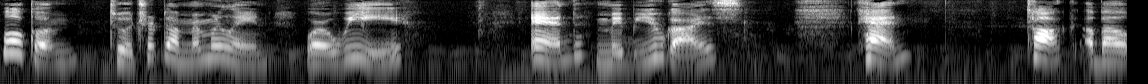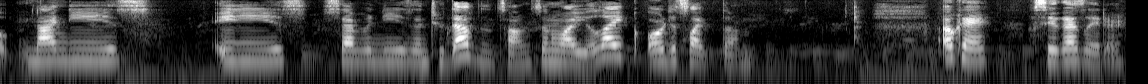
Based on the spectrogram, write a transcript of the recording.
welcome to a trip down memory lane where we and maybe you guys can talk about 90s, 80s, 70s, and 2000 songs and why you like or dislike them. Okay, I'll see you guys later.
